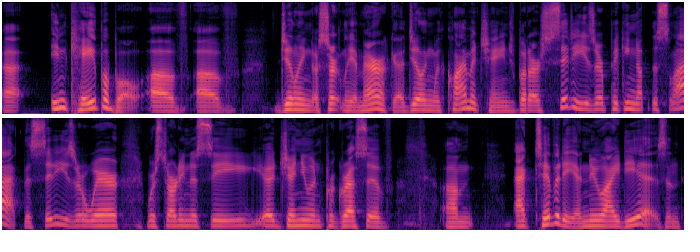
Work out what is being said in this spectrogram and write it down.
uh, incapable of, of dealing, or certainly America, dealing with climate change, but our cities are picking up the slack. The cities are where we're starting to see uh, genuine progressive um, activity and new ideas. And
